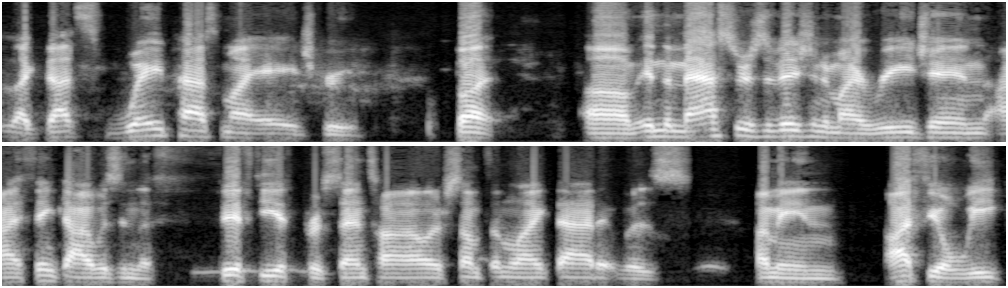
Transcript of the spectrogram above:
like that's way past my age group. But um, in the masters division in my region, I think I was in the 50th percentile or something like that. It was. I mean, I feel weak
